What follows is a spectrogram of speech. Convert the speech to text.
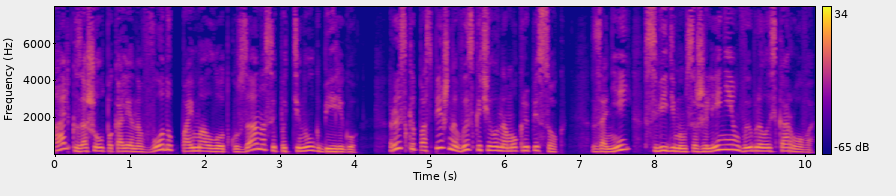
Альк зашел по колено в воду поймал лодку за нос и подтянул к берегу рыска поспешно выскочила на мокрый песок. За ней с видимым сожалением выбралась корова.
